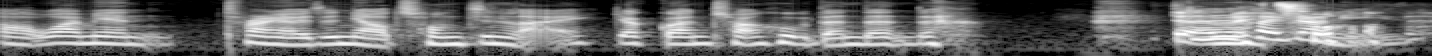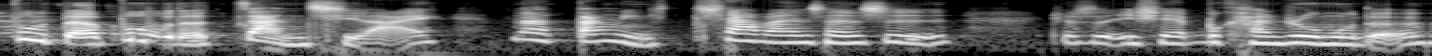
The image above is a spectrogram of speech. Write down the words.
哦外面突然有一只鸟冲进来，要关窗户等等的。就是会让你不得不的站起来。那当你下半身是就是一些不堪入目的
